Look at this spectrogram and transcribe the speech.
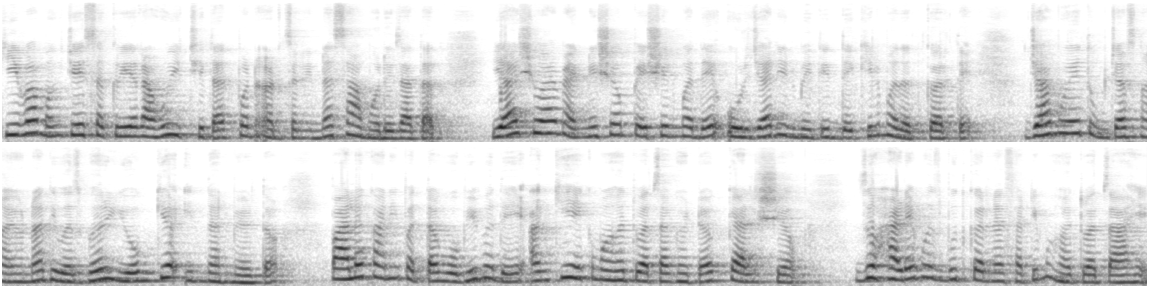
किंवा मग जे सक्रिय राहू इच्छितात पण अडचणींना सामोरे जातात. याशिवाय मॅग्नेशियम पेशींमध्ये ऊर्जा निर्मितीत देखील मदत करते ज्यामुळे तुमच्या स्नायूंना दिवसभर योग्य इंधन मिळतं. पालक आणि पत्तागोबीमध्ये आणखी एक महत्त्वाचा घटक कॅल्शियम. जो हाडे मजबूत करण्यासाठी महत्त्वाचा आहे.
